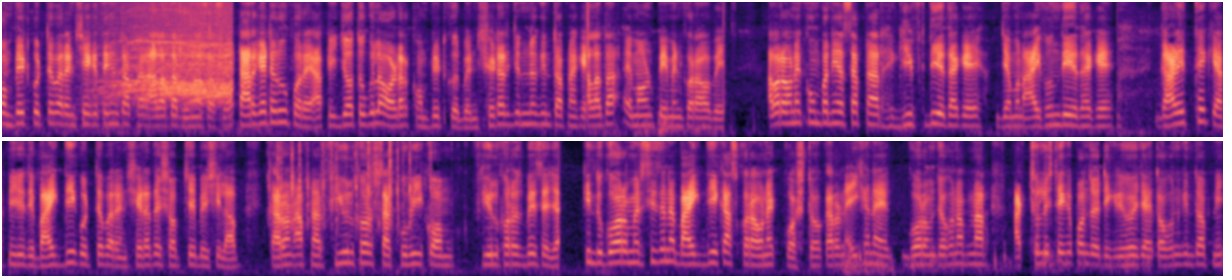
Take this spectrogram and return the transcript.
কমপ্লিট করতে পারেন, সেক্ষেত্রে কিন্তু আপনার আলাদা বোনাস আছে। টার্গেটের উপরে আপনি যতগুলো অর্ডার কমপ্লিট করবেন, সেটার জন্য কিন্তু আপনাকে আলাদা অ্যামাউন্ট পেমেন্ট করা হবে। আবার অনেক কোম্পানি আছে আপনার গিফট দিয়ে থাকে, যেমন আইফোন দিয়ে থাকে। গাড়ির থেকে আপনি যদি বাইক দিয়ে করতে পারেন, সেটাতে সবচেয়ে বেশি লাভ। কারণ আপনার ফিউল খরচটা খুবই কম ফিউল খরচ বেঁচে যায়। কিন্তু গরমের সিজনে বাইক দিয়ে কাজ করা অনেক কষ্ট। কারণ এইখানে গরম যখন আপনার আটচল্লিশ থেকে পঞ্চাশ ডিগ্রি হয়ে যায়, তখন কিন্তু আপনি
